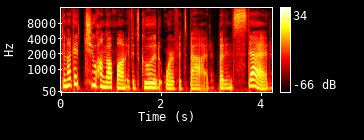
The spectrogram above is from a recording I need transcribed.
to not get too hung up on if it's good or if it's bad, but instead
